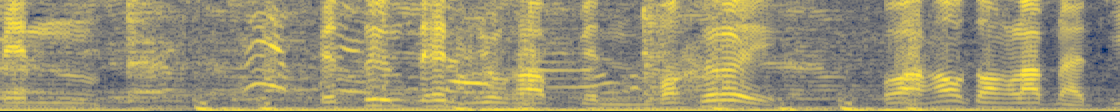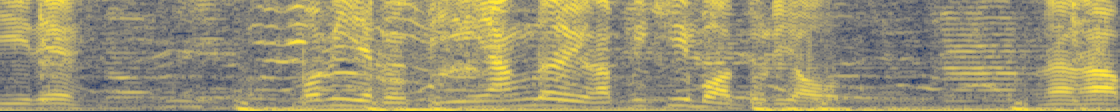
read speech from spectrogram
เป็น เป็นตื่นเต้นอยู่ครับ เป็นบ่เคย เพราะว่าเขาต้องรับหน้าที่เด้บ่มีดนตรียังเลยครับมีคีย์บอร์ดตัวเดียวนะครับ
